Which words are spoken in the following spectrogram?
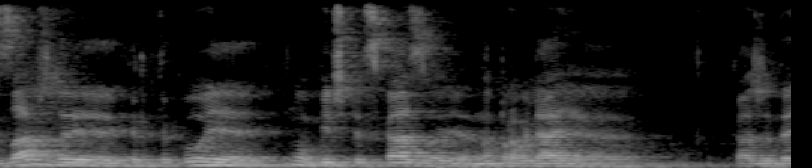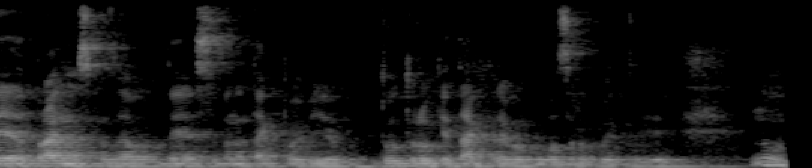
Завжди критикує, ну, більш підказує, направляє, каже, де я правильно сказав, де я себе не так повів, тут руки так треба було зробити. Ну,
